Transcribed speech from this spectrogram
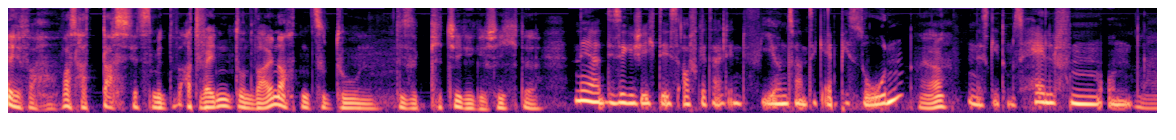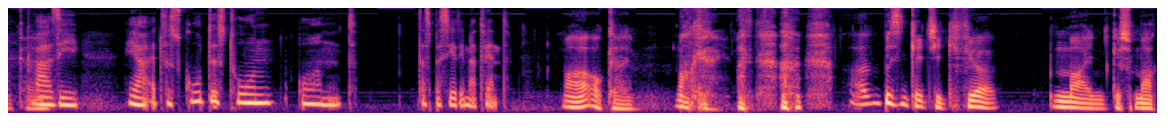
Eva, was hat das jetzt mit Advent und Weihnachten zu tun, diese kitschige Geschichte? Naja, diese Geschichte ist aufgeteilt in 24 Episoden. Ja. Und es geht ums Helfen und Okay. quasi ja, etwas Gutes tun. Und das passiert im Advent. Ah, okay. Okay. Ein bisschen kitschig für meinen Geschmack.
